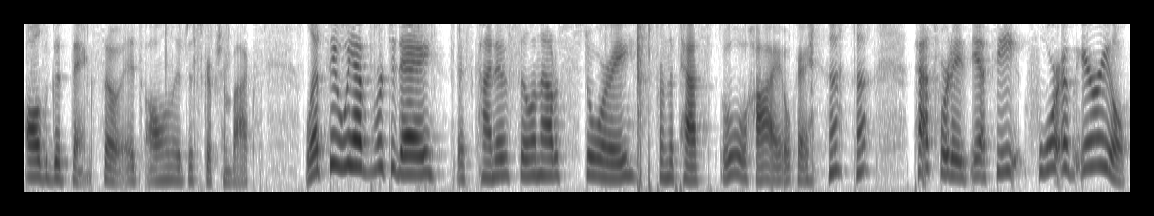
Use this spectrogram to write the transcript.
all the good things. So it's all in the description box. Let's see what we have for today. It's kind of filling out a story from the past. Oh, hi. Okay. past four days. Yeah, see, four of Ariel.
